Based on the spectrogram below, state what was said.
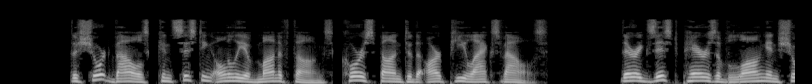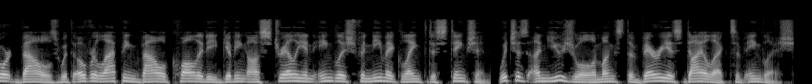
The short vowels, consisting only of monophthongs, correspond to the RP lax vowels. There exist pairs of long and short vowels with overlapping vowel quality giving Australian English phonemic length distinction, which is unusual amongst the various dialects of English.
